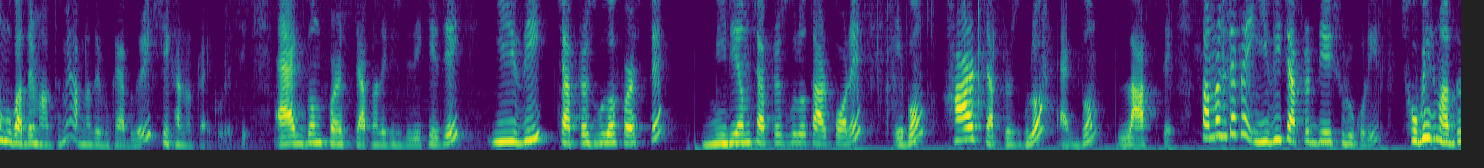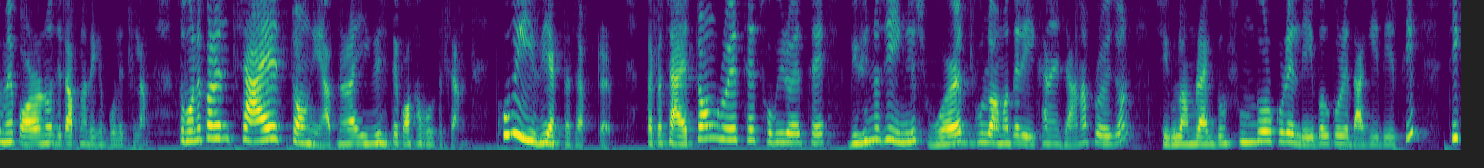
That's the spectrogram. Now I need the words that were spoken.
অনুবাদের মাধ্যমে আপনাদের ভোক্যাবুলারি শেখানো ট্রাই করেছি। একদম ফার্স্টে আপনাদেরকে যদি দেখিয়ে যাই ইজি চ্যাপ্টার্সগুলো ফার্স্টে মিডিয়াম চ্যাপ্টার্সগুলো তারপরে এবং হার্ড চ্যাপ্টার্সগুলো একদম লাস্টে। সো আমরা যেটা একটা ইজি চ্যাপ্টার দিয়ে শুরু করি, ছবির মাধ্যমে পড়ানো যেটা আপনাদেরকে বলেছিলাম। সো মনে করেন চায়ের টঙে আপনারা ইংরেজিতে কথা বলতে চান। খুবই ইজি একটা চ্যাপ্টার সো একটা চায়ের টং রয়েছে, ছবি রয়েছে, বিভিন্ন যে ইংলিশ ওয়ার্ডসগুলো আমাদের এখানে জানা প্রয়োজন, সেগুলো আমরা একদম সুন্দর করে লেবেল করে দাগিয়ে দিয়েছি। ঠিক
